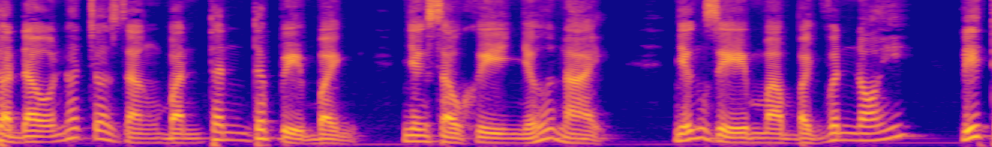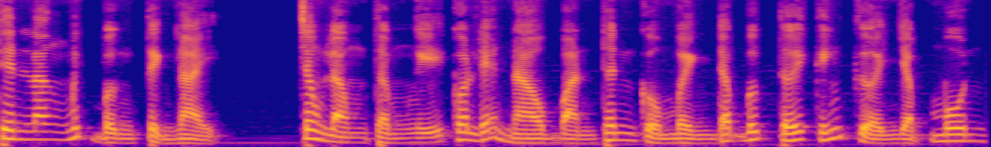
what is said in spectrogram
Thoạt đầu nó cho rằng bản thân đã bị bệnh, nhưng sau khi nhớ lại, những gì mà Bạch Vân nói, Lý Thiên Lăng mít bừng tỉnh lại. Trong lòng thầm nghĩ có lẽ nào bản thân của mình đã bước tới cánh cửa nhập môn.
